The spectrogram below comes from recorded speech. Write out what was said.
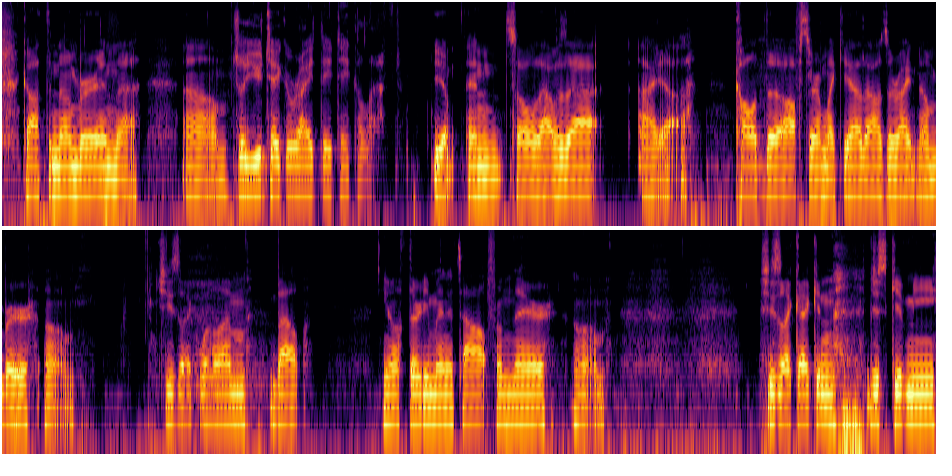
got the number and the um, so you take a right, they take a left. Yep. And so that was that. I uh, called the officer. I'm like, yeah, that was the right number. Um, she's like, well, I'm about you know 30 minutes out from there. Um, she's like, I can just give me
